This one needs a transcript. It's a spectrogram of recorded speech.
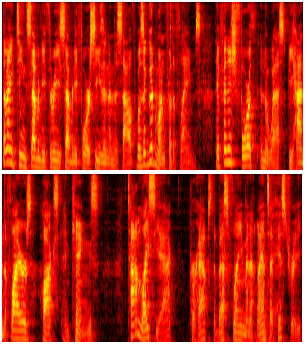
The 1973 74 season in the South was a good one for the Flames. They finished fourth in the West behind the Flyers, Hawks, and Kings. Tom Lysiak, perhaps the best Flame in Atlanta history,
